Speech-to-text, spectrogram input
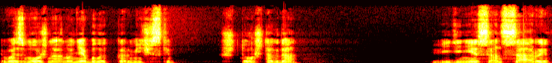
Возможно, оно не было кармическим. Что ж тогда? Видение сансары,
